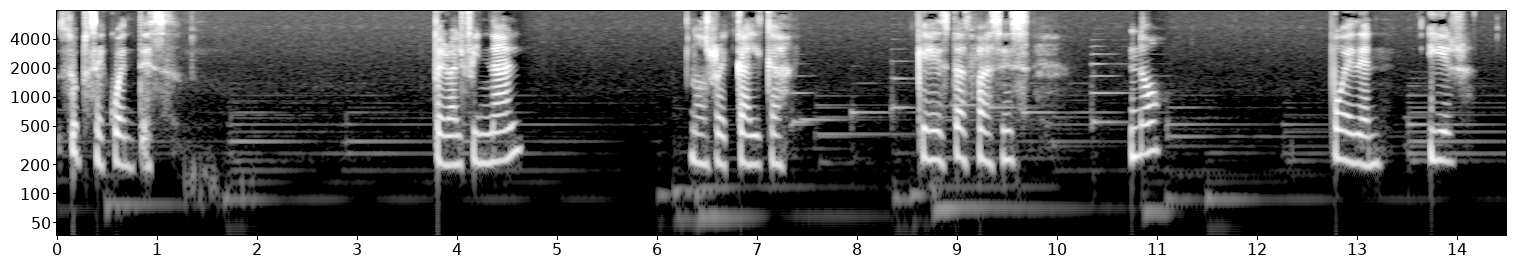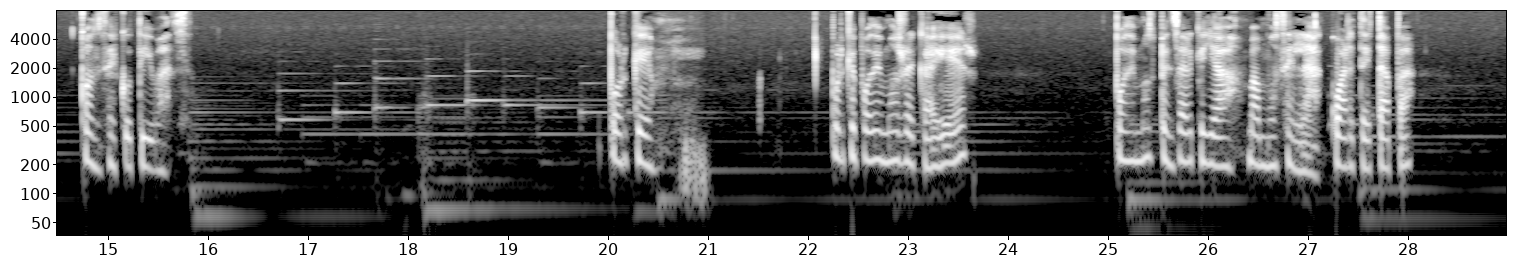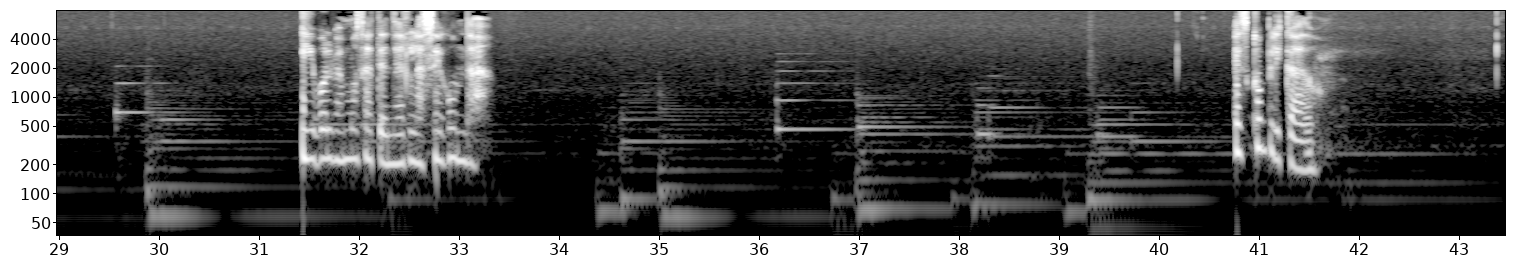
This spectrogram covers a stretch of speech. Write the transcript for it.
subsecuentes, pero al final nos recalca que estas fases no pueden ir consecutivas. ¿Por qué? Porque podemos recaer, podemos pensar que ya vamos en la cuarta etapa. Y volvemos a tener la segunda. Es complicado,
